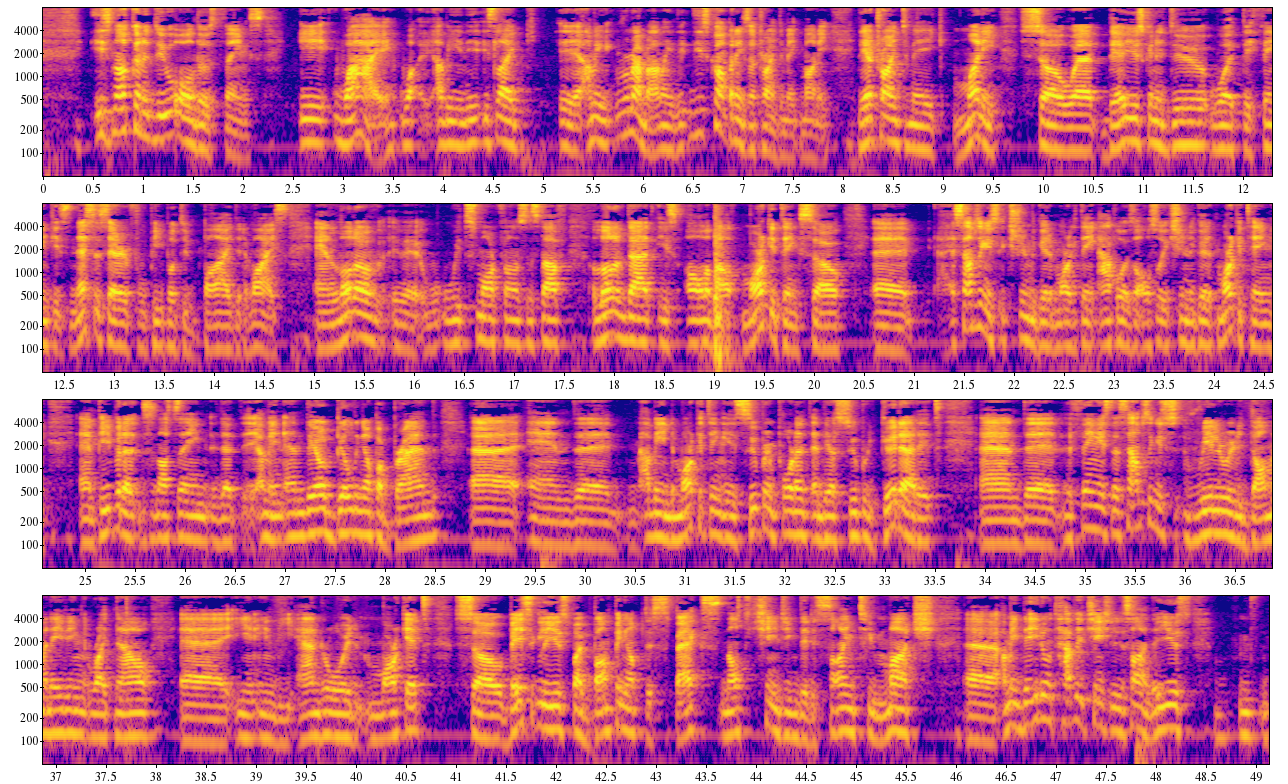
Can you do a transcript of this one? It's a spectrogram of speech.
it's not gonna do all those things it, why? why? I mean, it's like, yeah, I mean, remember, I mean, these companies are trying to make money. They are trying to make money, so uh, they're just going to do what they think is necessary for people to buy the device. And a lot of, uh, with smartphones and stuff, a lot of that is all about marketing. So, uh, Samsung is extremely good at marketing. Apple is also extremely good at marketing, and people that's not saying that. I mean, and they are building up a brand, uh, and uh, I mean, the marketing is super important, and they are super good at it. And uh, the thing is that Samsung is really, really dominating right now uh, in in the Android market. So basically, just by bumping up the specs, not changing the design too much. Uh, I mean, they don't have to change the design. They just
